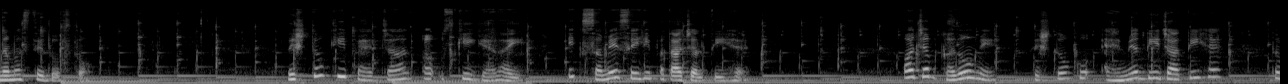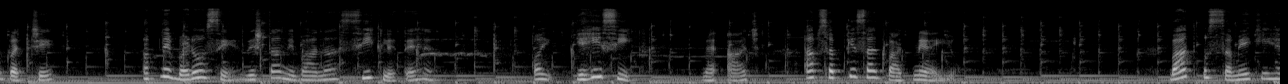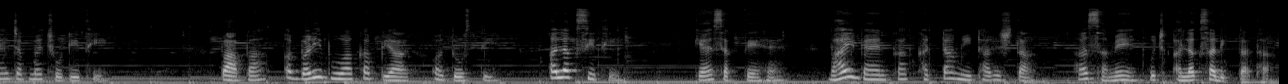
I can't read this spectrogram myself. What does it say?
नमस्ते दोस्तों। रिश्तों की पहचान और उसकी गहराई एक समय से ही पता चलती है। और जब घरों में रिश्तों को अहमियत दी जाती है तो बच्चे अपने बड़ों से रिश्ता निभाना सीख लेते हैं। और यही सीख मैं आज आप सबके साथ बांटने आई हूँ। बात उस समय की है जब मैं छोटी थी। पापा और बड़ी बुआ का प्यार और दोस्ती अलग सी थी। कह सकते हैं भाई बहन का खट्टा मीठा रिश्ता हर समय कुछ अलग सा दिखता था।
